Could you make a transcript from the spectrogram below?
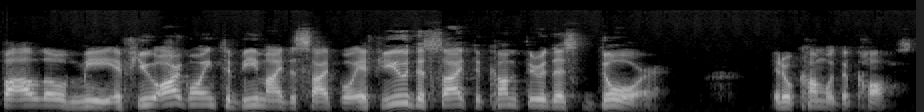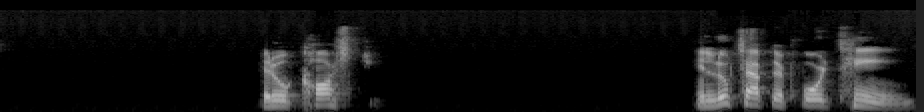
follow me, if you are going to be my disciple, if you decide to come through this door, it'll come with a cost. It'll cost you. In Luke chapter 14,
